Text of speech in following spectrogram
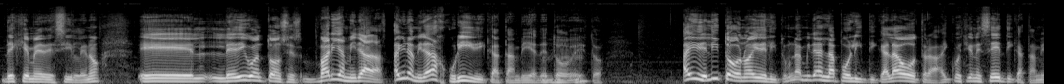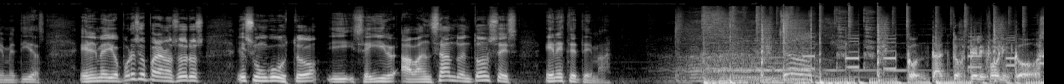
déjeme decirle, ¿no? Eh, le digo entonces, varias miradas. Hay una mirada jurídica también de todo esto. ¿Hay delito o no hay delito? Una mirada es la política, la otra, hay cuestiones éticas también metidas en el medio. Por eso para nosotros es un gusto y seguir avanzando entonces en este tema. Contactos telefónicos.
